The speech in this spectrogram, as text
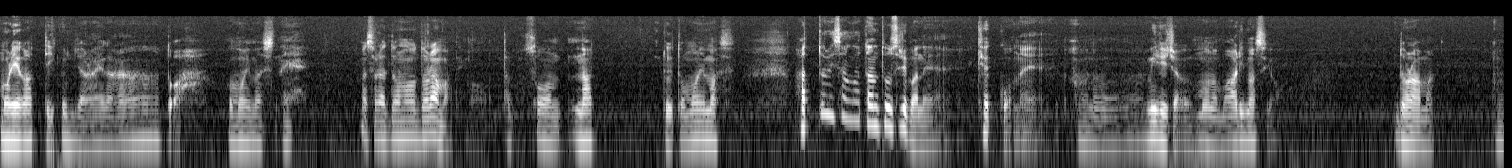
盛り上がっていくんじゃないかなとは思いますね。まあ、それはどのドラマでも多分そうなると思います。服部さんが担当すればね、結構ね、あの見れちゃうものもありますよ。ドラマ。うん、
